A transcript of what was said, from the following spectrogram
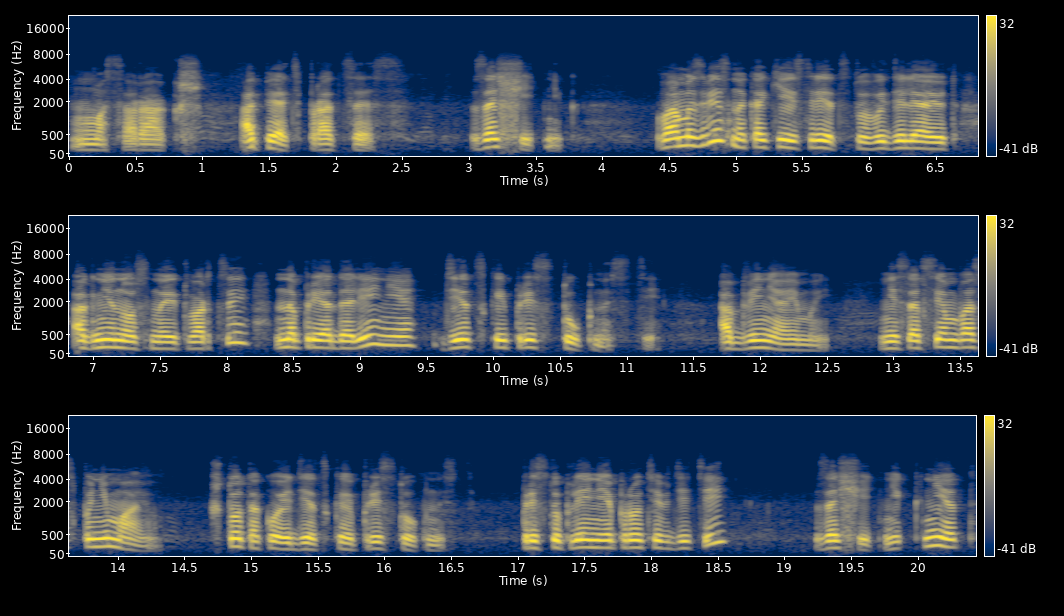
Масаракш. Опять процесс. Защитник. Вам известно, какие средства выделяют огненосные творцы на преодоление детской преступности? Обвиняемый. Не совсем вас понимаю. Что такое детская преступность? Преступление против детей? Защитник. Нет.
